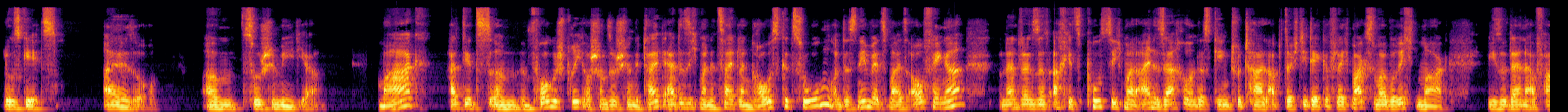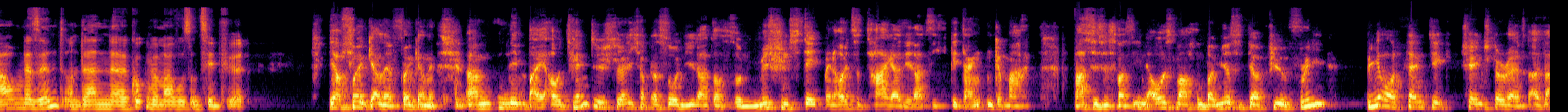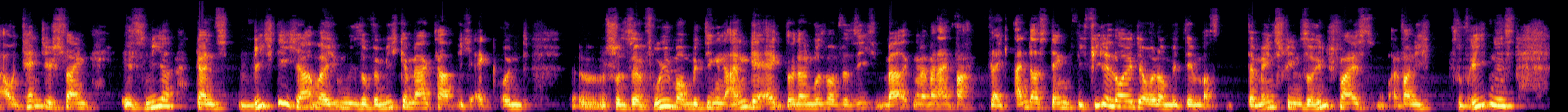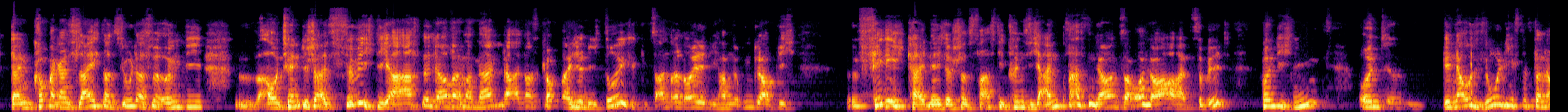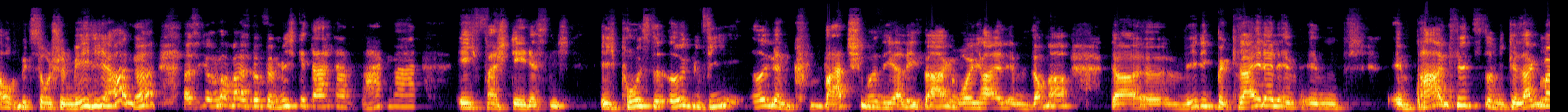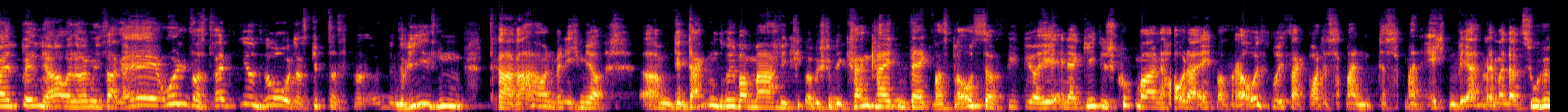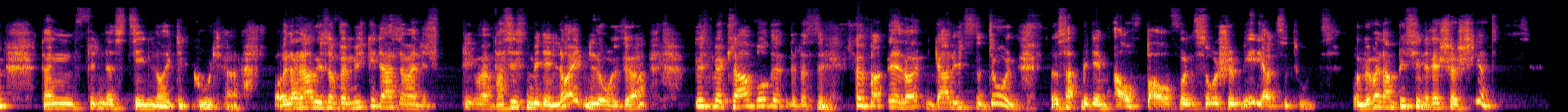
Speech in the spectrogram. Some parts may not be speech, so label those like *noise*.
los geht's. Also, ähm, Social Media. Marc hat jetzt ähm, im Vorgespräch auch schon so schön geteilt, er hatte sich mal eine Zeit lang rausgezogen und das nehmen wir jetzt mal als Aufhänger. Und dann hat er gesagt, ach, jetzt poste ich mal eine Sache und das ging total ab durch die Decke. Vielleicht magst du mal berichten, Marc, wie so deine Erfahrungen da sind und dann äh, gucken wir mal, wo es uns hinführt. Ja, voll gerne, voll gerne. Ähm, nebenbei authentisch, ja, ich habe ja so, jeder hat auch so ein Mission Statement heutzutage, also jeder hat sich Gedanken gemacht, was ist es, was ihn ausmacht. Und bei mir ist es ja feel free, be authentic, change the rest. Also authentisch sein ist mir ganz wichtig, ja, weil ich irgendwie so für mich gemerkt habe, ich eck und äh, schon sehr früh immer mit Dingen angeeckt und dann muss man für sich merken, wenn man einfach vielleicht anders denkt wie viele Leute oder mit dem, was der Mainstream so hinschmeißt, einfach nicht zufrieden ist, dann kommt man ganz leicht dazu, dass man irgendwie authentisch als für wichtig erachtet, ja, weil man merkt, na, anders kommt man hier nicht durch. Da gibt es andere Leute, die haben eine unglaublich Fähigkeit, nenne ich das schon fast, die können sich anpassen, ja, und sagen, oh ja, halb so wild, konnte ich nie. Und äh, genau so lief es dann auch mit Social Media, ne? dass ich irgendwann mal so für mich gedacht habe, sag mal, ich verstehe das nicht. Ich poste irgendwie irgendeinen Quatsch, muss ich ehrlich sagen, wo ich halt im Sommer da äh, wenig bekleidet im, im im Park sitzt und gelangweilt bin, ja, und irgendwie sage, hey, und was treibt ihr so? Das gibt das einen riesen Trara. Und wenn ich mir ähm, Gedanken drüber mache, wie kriegt man bestimmte Krankheiten weg, was brauchst du dafür? Hey, energetisch, guck mal, hau da echt was raus, wo ich sage, boah, das hat man, das hat man echt einen Wert. Wenn man dazuhört, dann finden das zehn Leute gut, ja. Und dann habe ich so für mich gedacht, aber das was ist denn mit den Leuten los, ja? Bis mir klar wurde, das, *laughs* das hat mit den Leuten gar nichts zu tun. Das hat mit dem Aufbau von Social Media zu tun. Und wenn man da ein bisschen recherchiert,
